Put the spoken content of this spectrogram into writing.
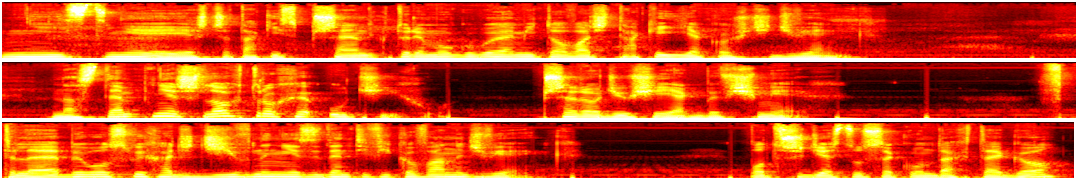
Nie istnieje jeszcze taki sprzęt, który mógłby emitować takiej jakości dźwięk. Następnie szloch trochę ucichł, przerodził się jakby w śmiech. W tle było słychać dziwny, niezidentyfikowany dźwięk. Po 30 sekundach tego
